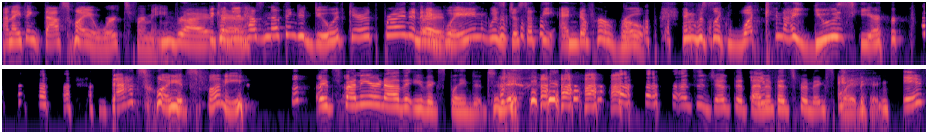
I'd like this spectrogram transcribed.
And I think that's why it worked for me. right Because fair. it has nothing to do with Gareth Bryne. And Right. Egwene was just at the end of her rope and was like, what can I use here? That's why it's funny. It's funnier now that you've explained it to me. That's a joke that benefits from explaining. If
